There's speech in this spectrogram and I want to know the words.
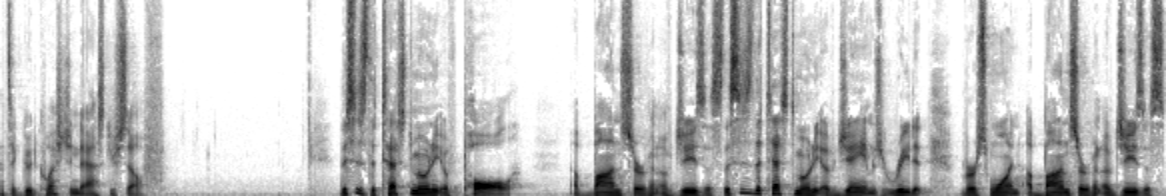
That's a good question to ask yourself. This is the testimony of Paul, a bondservant of Jesus. This is the testimony of James. Read it. Verse 1 a bondservant of Jesus.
